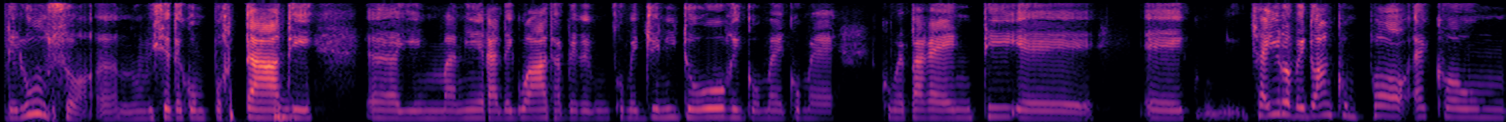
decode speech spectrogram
deluso, eh, non vi siete comportati eh, in maniera adeguata per, come genitori, come, come, come parenti. E, e, cioè io lo vedo anche un po', ecco, un,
